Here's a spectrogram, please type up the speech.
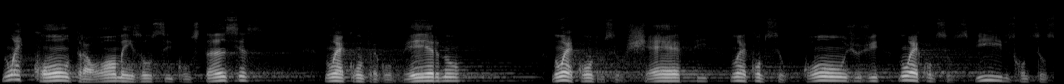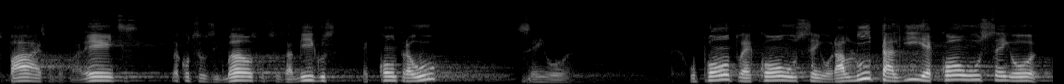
Não é contra homens ou circunstâncias, não é contra governo, não é contra o seu chefe, não é contra o seu cônjuge, não é contra os seus filhos, contra os seus pais, contra parentes, não é contra os seus irmãos, contra os seus amigos, é contra o Senhor. O ponto é com o Senhor, a luta ali é com o Senhor.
